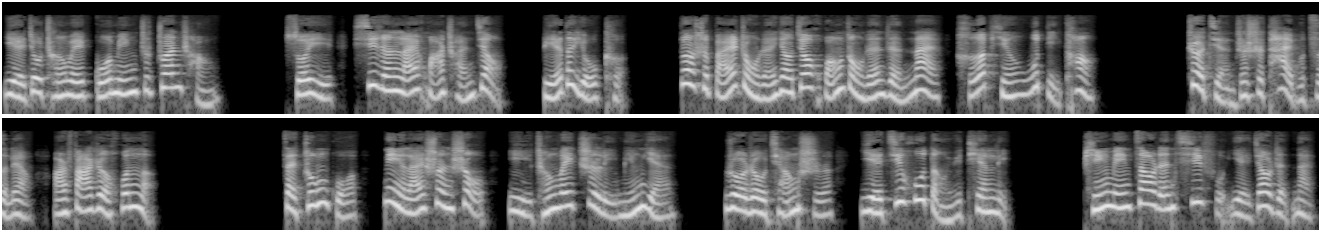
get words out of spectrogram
也就成为国民之专长，所以西人来华传教，别的有可；若是白种人要教黄种人忍耐、和平、无抵抗，这简直是太不自量而发热昏了。在中国，逆来顺受已成为至理名言，弱肉强食也几乎等于天理，平民遭人欺负也叫忍耐。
